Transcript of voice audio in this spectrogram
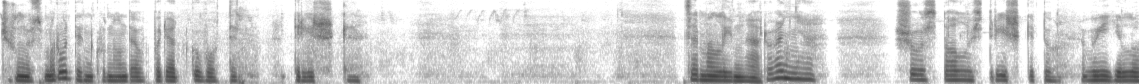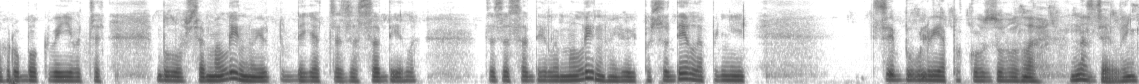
Чорну смородинку треба впорядкувати трішки. Це малина рання, що осталось трішки, то виїло, гробок виїв. Це було все малиною, тут де я це засадила. Це засадила малиною і посадила по ній цибулю я показувала на зелень.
